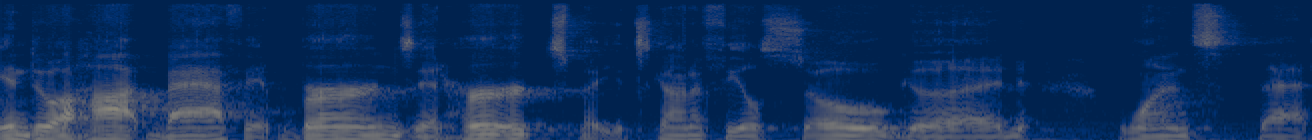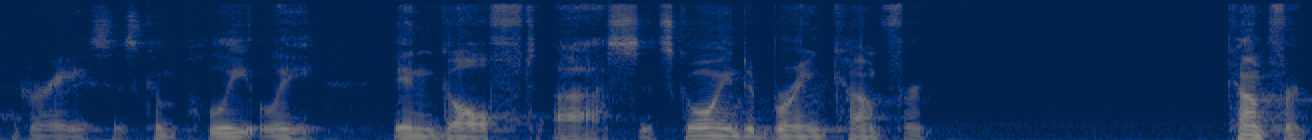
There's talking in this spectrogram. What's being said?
into a hot bath. It burns, it hurts, but it's going to feel so good once that grace has completely engulfed us. It's going to bring comfort. Comfort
